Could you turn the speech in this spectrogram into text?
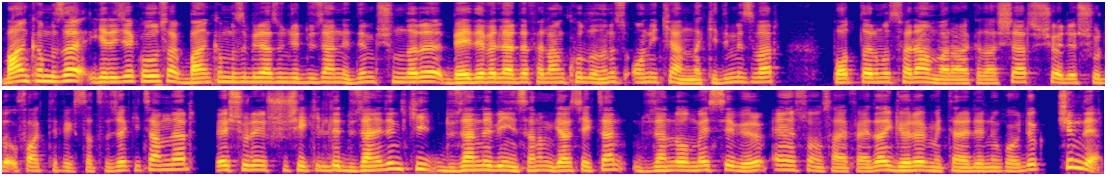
Bankamıza gelecek olursak bankamızı biraz önce düzenledim. Şunları BDV'lerde falan kullanırız. 12 an nakidimiz var. Botlarımız falan var arkadaşlar. Şöyle şurada ufak tefek satılacak itemler. Ve şurayı şu şekilde düzenledim ki düzenli bir insanım. Gerçekten düzenli olmayı seviyorum. En son sayfaya da görev materyallerini koyduk. Şimdi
